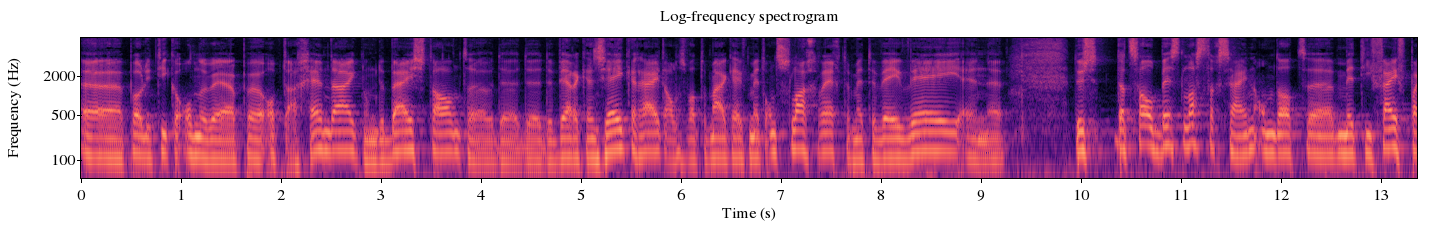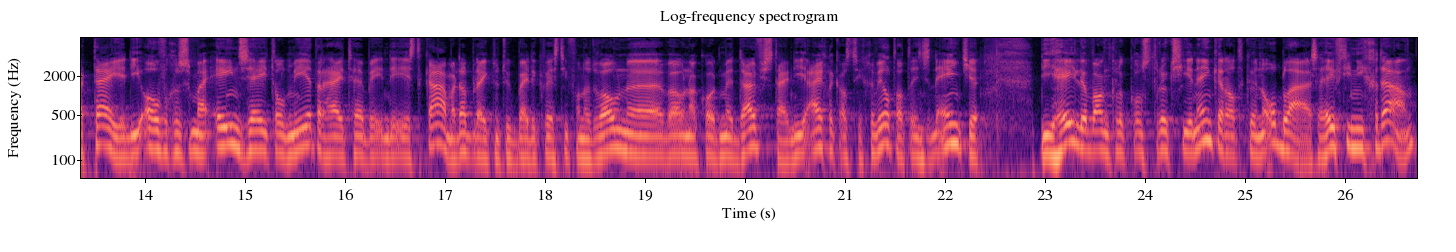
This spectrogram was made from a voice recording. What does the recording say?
uh, politieke onderwerpen op de agenda. Ik noem de bijstand, uh, de, de, de werk en zekerheid... alles wat te maken heeft met ontslagrechten, met de WW. En, uh, dus dat zal best lastig zijn... omdat met die vijf partijen... die overigens maar één zetel meerderheid hebben in de Eerste Kamer... dat bleek natuurlijk bij de kwestie van het woon, woonakkoord met Duivenstein... die eigenlijk, als hij gewild had, in zijn eentje... die hele wankele constructie in één keer had kunnen opblazen. Heeft hij niet gedaan,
